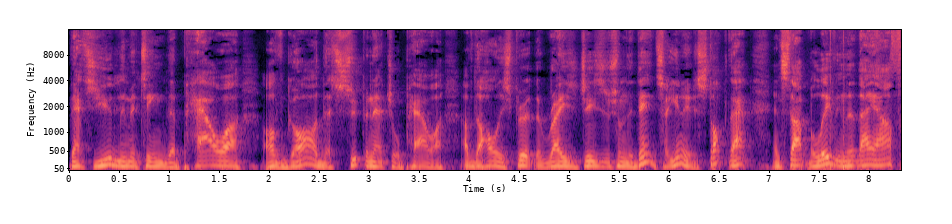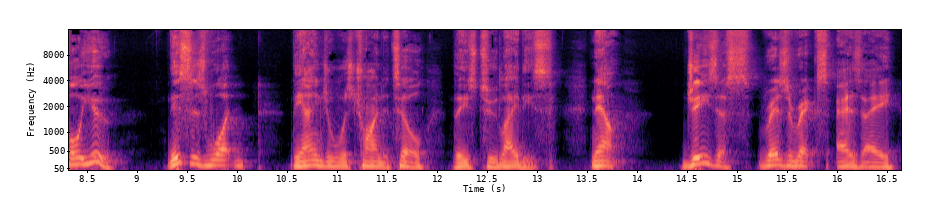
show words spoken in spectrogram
That's you limiting the power of God, the supernatural power of the Holy Spirit that raised Jesus from the dead. So you need to stop that and start believing that they are for you. This is what the angel was trying to tell these two ladies. Now, Jesus resurrects as a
